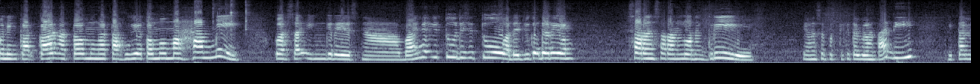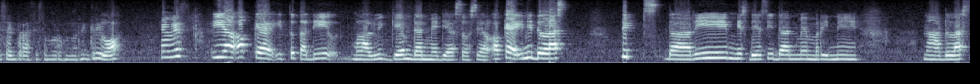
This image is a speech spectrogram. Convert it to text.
meningkatkan atau mengetahui atau memahami bahasa Inggris. Nah banyak itu di situ. Ada juga dari yang saran-saran luar negeri. Yang seperti kita bilang tadi kita bisa interaksi sama orang luar negeri loh. Ya Miss? Iya, oke. Itu tadi melalui game dan media sosial. Oke, ini the last tips dari Miss Desi dan Memrini. Nah, the last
